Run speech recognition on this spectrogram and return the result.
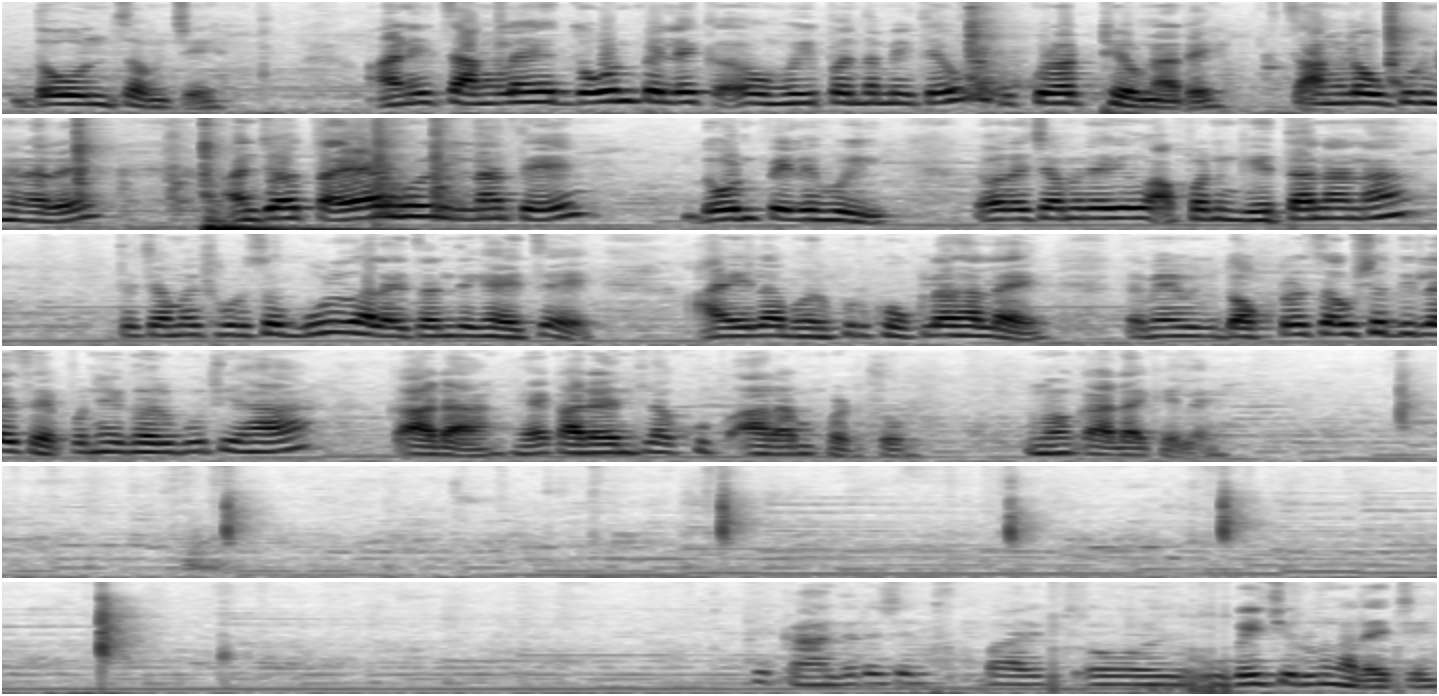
दोन चमचे. आणि चांगलं हे दोन पेले क- होईपर्यंत मी ते उकळत ठेवणार आहे. चांगलं उकळून घेणार आहे. आणि जेव्हा तयार होईल ना ते दोन पेले होईल तेव्हा त्याच्यामध्ये आपण घेताना ना त्याच्यामध्ये थोडंसं गूळ घालायचं आणि ते घ्यायचं आहे. आईला भरपूर खोकला झाला आहे त्यामुळे मी डॉक्टरचं औषध दिलंच आहे पण हे घरगुती हा काढा. ह्या काढ्यांतला खूप आराम पडतो. म्हणून काढा केला आहे ते कांदे तसेच बारीक उभे चिरून घालायचे.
